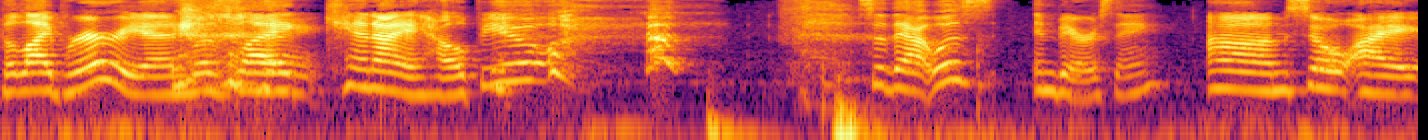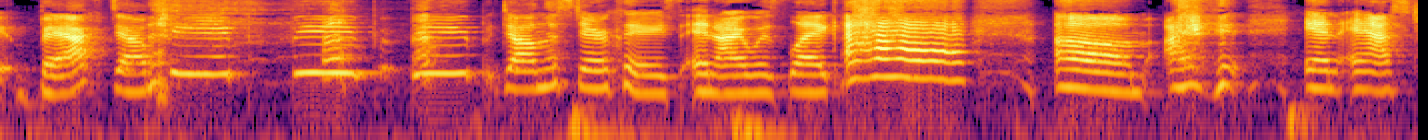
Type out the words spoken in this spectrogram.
the librarian was like, "Can I help you?" so that was embarrassing. Um, so I backed down, beep, beep, beep, down the staircase, and I was like, ah, um, I and asked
